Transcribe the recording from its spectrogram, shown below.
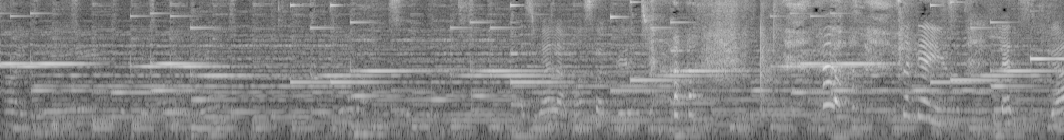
how are you doing? Hope you're all well. I'm as well. I'm also good. so guys, let's go.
